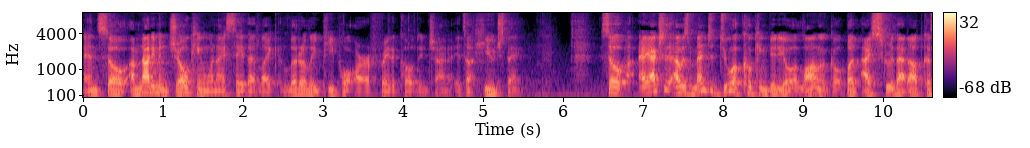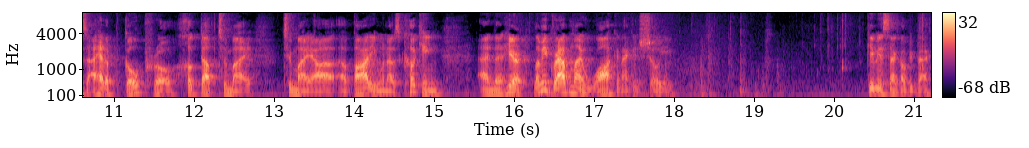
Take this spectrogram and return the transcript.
And so I'm not even joking when I say that like literally people are afraid of cold in China. It's a huge thing. So I actually I was meant to do a cooking video a long ago, but I screwed that up because I had a GoPro hooked up to my to my uh, body when I was cooking. And then here, let me grab my wok and I can show you. Give me a sec, I'll be back.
